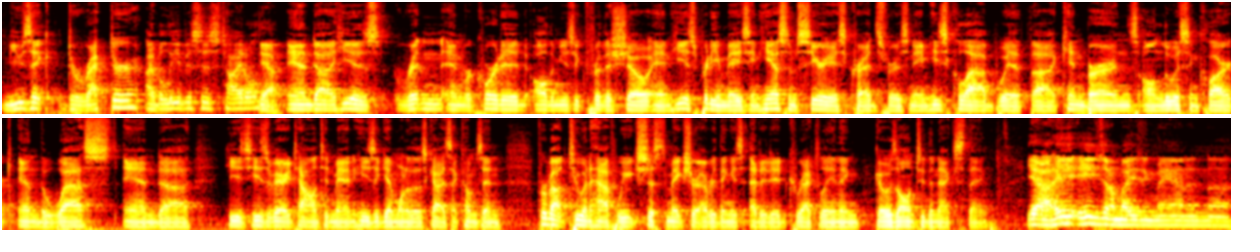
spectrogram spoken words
music director, I believe is his title. Yeah. And uh, he has written and recorded all the music for the show, and he is pretty amazing. He has some serious creds for his name. He's collabed with uh, Ken Burns on Lewis and Clark and The West, and uh, he's he's a very talented man. He's again one of those guys that comes in for about two and a half weeks just to make sure everything is edited correctly, and then goes on to the next thing. Yeah, he, he's an amazing man, and uh,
